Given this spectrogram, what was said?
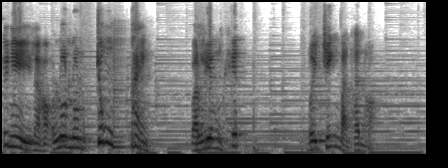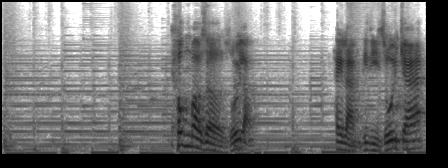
Thứ nhì là họ luôn luôn trung thành và liêm khiết với chính bản thân họ. Không bao giờ dối lòng hay làm cái gì dối trá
